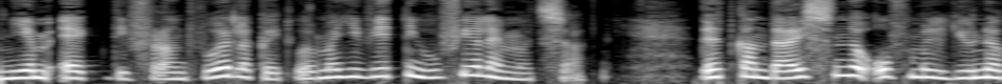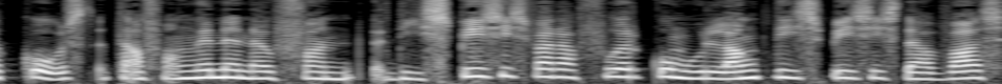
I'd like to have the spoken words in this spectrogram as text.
neem ek die verantwoordelikheid oor, maar jy weet nie hoeveel hy moet sak nie. Dit kan duisende of miljoene kos, afhangende nou van die spesies wat daar voorkom, hoe lank die spesies daar was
